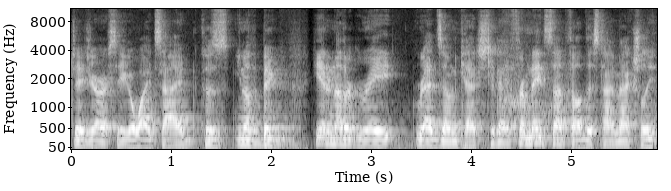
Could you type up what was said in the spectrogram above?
JJ Whiteside because you know the big he had another great red zone catch today from Nate Sudfeld this time actually.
